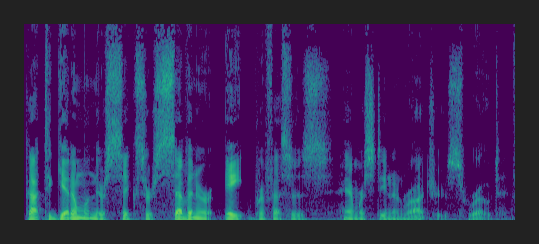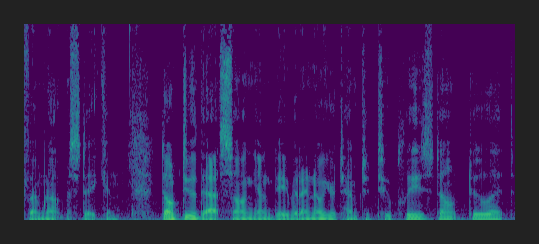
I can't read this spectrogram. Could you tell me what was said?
Got to get them when they're six or seven or eight, Professors Hammerstein and Rodgers wrote, if I'm not mistaken. Don't do that song, young David. I know you're tempted to. Please don't do it.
